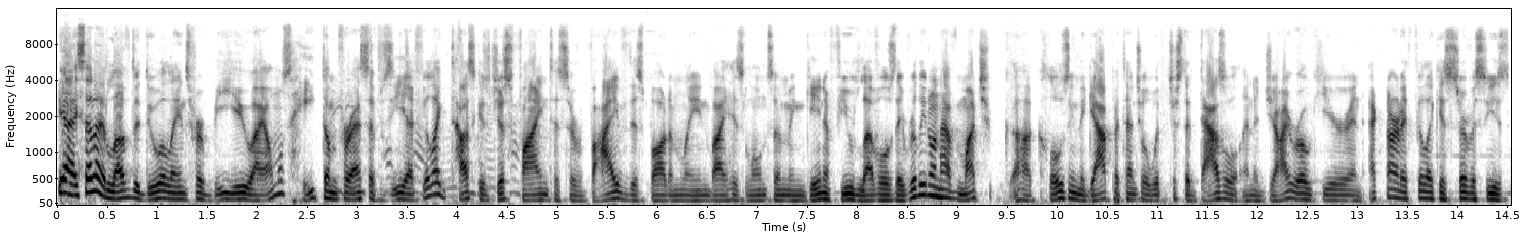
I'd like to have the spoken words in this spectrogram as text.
Yeah, I said I love the dual lanes for BU. I almost hate them for SFZ. I feel like Tusk is just fine to survive this bottom lane by his lonesome and gain a few levels. They really don't have much uh, closing the gap potential with just a Dazzle and a Gyro here. And Eknart, I feel like his services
